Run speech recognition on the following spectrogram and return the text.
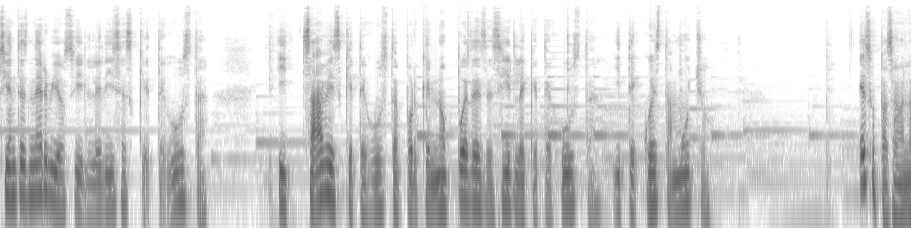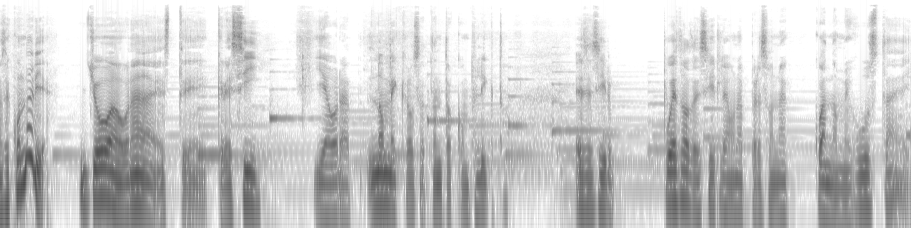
sientes nervios y le dices que te gusta. Y sabes que te gusta porque no puedes decirle que te gusta y te cuesta mucho. Eso pasaba en la secundaria. Yo ahora este, crecí y ahora no me causa tanto conflicto. Es decir, puedo decirle a una persona cuando me gusta y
